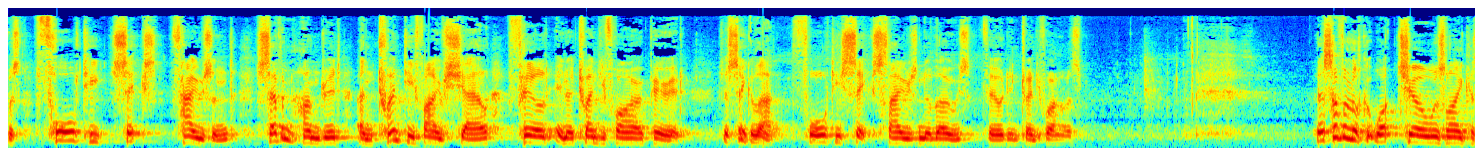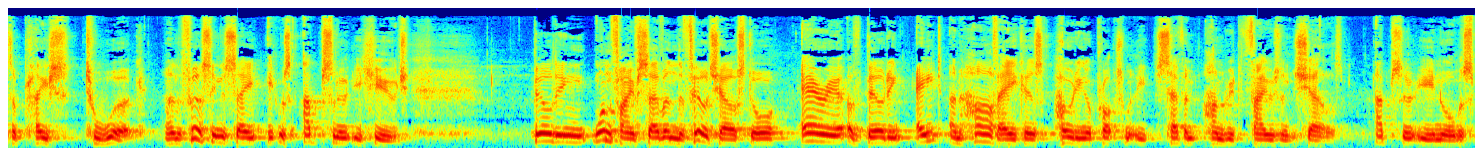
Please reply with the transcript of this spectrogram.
was 46,725 shell filled in a 24 hour period. Just think of that 46,000 of those filled in 24 hours. Let's have a look at what Chilwell was like as a place to work. And the first thing to say, it was absolutely huge. Building 157, the Field Shell Store, area of building eight and a half acres, holding approximately 700,000 shells. Absolutely enormous.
